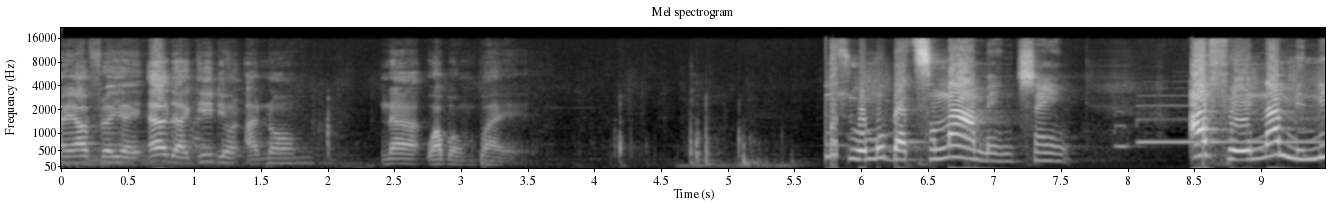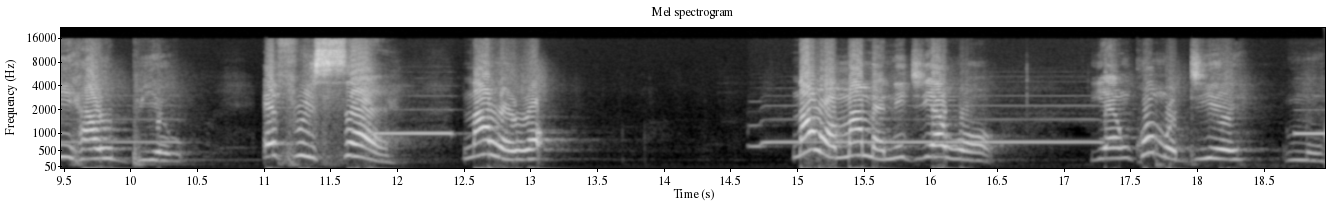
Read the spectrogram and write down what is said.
na yɛafrɛ yɛn elder gideon ano na wabɔ mpaeɛ. Nsuo mu bɛtenaa me nkyɛn. Afei na menni haw bio. Ɛfiri sɛ na wɔwɔ na wɔma m'anigyeɛ wɔ yɛn nkɔmmɔdie mu.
